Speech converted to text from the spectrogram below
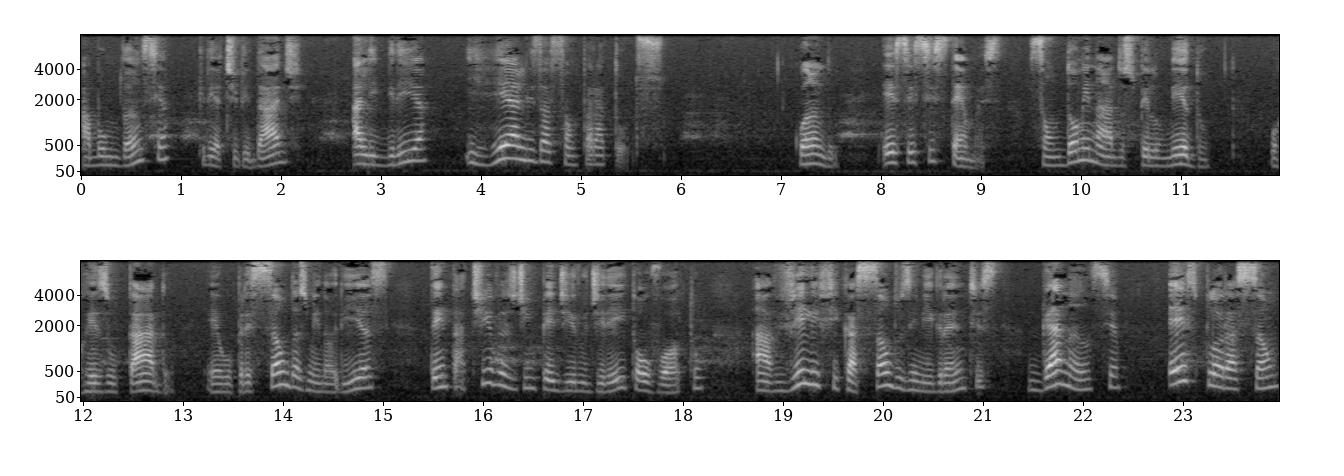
abundância, criatividade, alegria e realização para todos. Quando esses sistemas são dominados pelo medo, o resultado é opressão das minorias, tentativas de impedir o direito ao voto, a vilificação dos imigrantes, ganância, exploração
